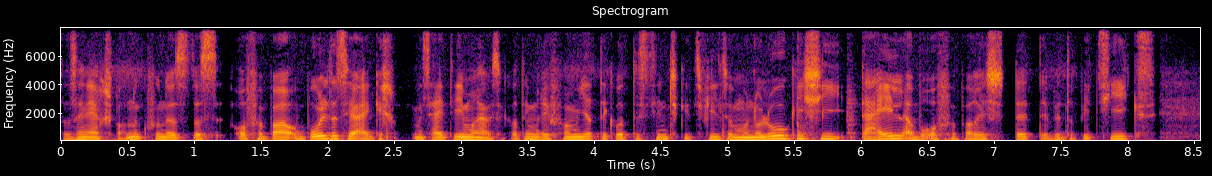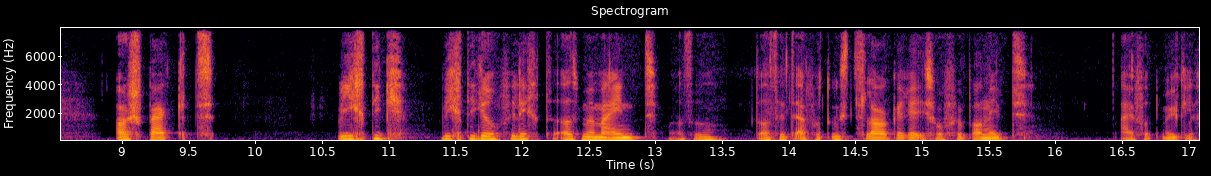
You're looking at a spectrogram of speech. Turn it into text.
Das habe ich spannend gefunden, dass das offenbar, obwohl das ja eigentlich, man sagt ja immer, also gerade im reformierten Gottesdienst gibt es viel so monologische Teile, aber offenbar ist dort eben der Beziehungsaspekt wichtig, wichtiger vielleicht, als man meint. Also das jetzt einfach auszulagern, ist offenbar nicht einfach möglich.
